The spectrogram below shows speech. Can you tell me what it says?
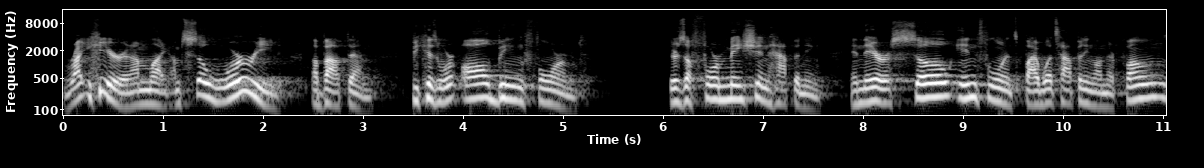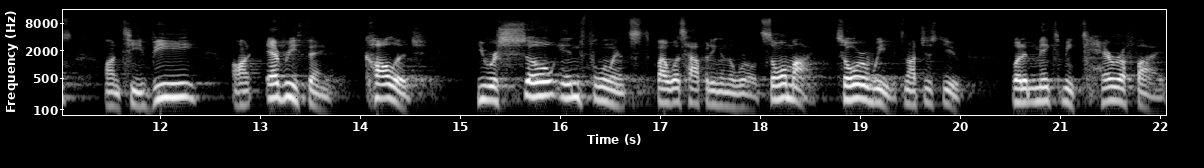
right here. And I'm like, I'm so worried about them because we're all being formed. There's a formation happening, and they are so influenced by what's happening on their phones, on TV, on everything. College, you are so influenced by what's happening in the world. So am I. So are we. It's not just you. But it makes me terrified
